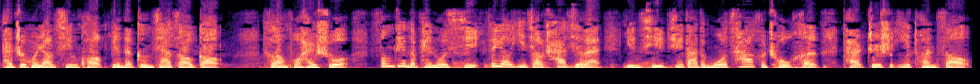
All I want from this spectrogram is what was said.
他只会让情况变得更加糟糕。特朗普还说，疯癫的佩洛西非要一脚插进来，引起巨大的摩擦和仇恨，他真是一团糟。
